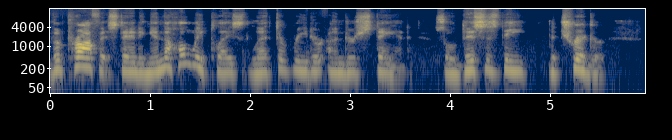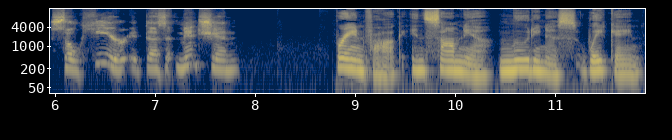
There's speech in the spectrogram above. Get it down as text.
the prophet standing in the holy place let the reader understand so this is the the trigger so here it doesn't mention brain fog, insomnia, moodiness, weight gain.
